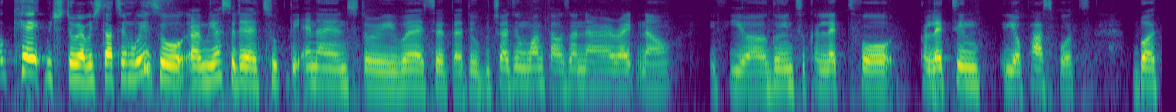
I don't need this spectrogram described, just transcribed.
Okay, which story are we starting with? Okay, so um, yesterday I took the NIN story where I said that they'll be charging 1,000 naira right now if you are going to collect for collecting your passports. But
